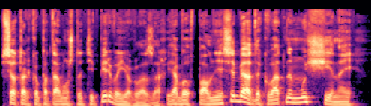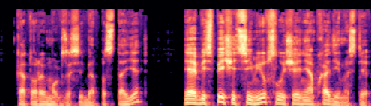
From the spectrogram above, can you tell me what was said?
Все только потому, что теперь в ее глазах я был вполне себе адекватным мужчиной, который мог за себя постоять и обеспечить семью в случае необходимости.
